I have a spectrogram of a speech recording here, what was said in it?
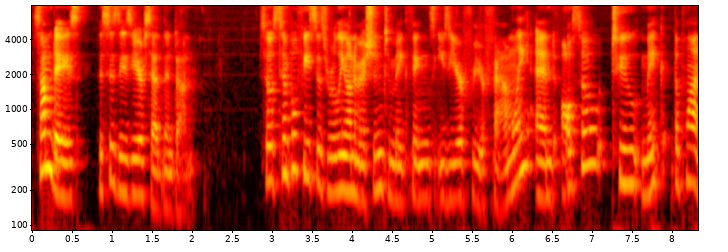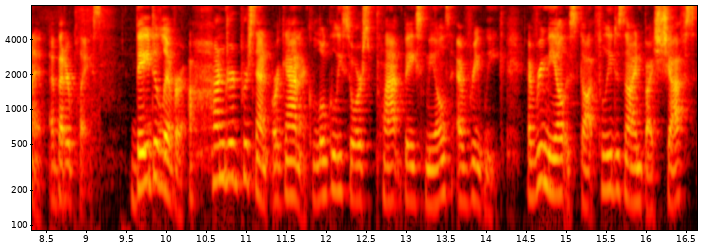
Some days, this is easier said than done. So, Simple Feast is really on a mission to make things easier for your family and also to make the planet a better place. They deliver 100% organic, locally sourced plant based meals every week. Every meal is thoughtfully designed by chefs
